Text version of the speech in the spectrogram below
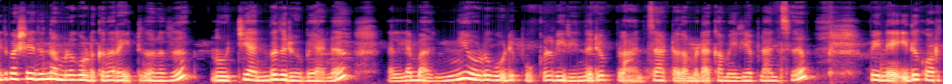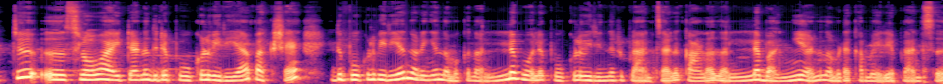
ഇത് പക്ഷേ ഇത് നമ്മൾ കൊടുക്കുന്ന റേറ്റ് എന്ന് പറയുന്നത് നൂറ്റി അൻപത് രൂപയാണ്. നല്ല ഭംഗിയോടുകൂടി പൂക്കൾ വിരിയുന്നൊരു പ്ലാന്റ്സ് ആട്ടോ നമ്മുടെ കമേലിയ പ്ലാന്റ്സ് പിന്നെ ഇത് കുറച്ച് സ്ലോ ആയിട്ടാണ് ഇതിന്റെ പൂക്കൾ വിരിയുക പക്ഷേ ഇത് പൂക്കൾ വിരിയാൻ തുടങ്ങിയാൽ നമുക്ക് നല്ല നല്ലപോലെ പൂക്കൾ വിരിയുന്നൊരു പ്ലാന്റ്സാണ് കാണാൻ നല്ല ഭംഗിയാണ് നമ്മുടെ കമേലിയ പ്ലാന്റ്സ്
